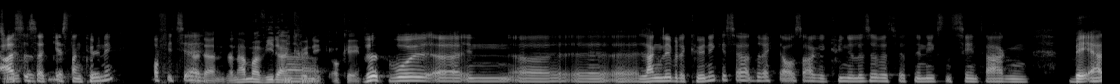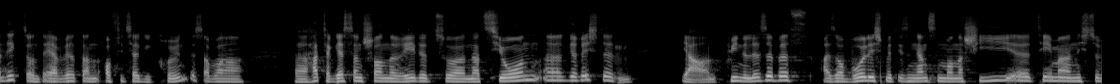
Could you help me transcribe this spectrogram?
Charles ist seit gestern König, offiziell. Ja, dann, dann haben wir wieder einen Äh, König. Okay. Wird wohl äh, in äh, äh, Lang lebe der König, ist ja direkte Aussage. Queen Elizabeth wird in den nächsten zehn Tagen beerdigt und er wird dann offiziell gekrönt, ist aber, äh, hat ja gestern schon eine Rede zur Nation äh, gerichtet. Mhm. Ja, und Queen Elizabeth, also obwohl ich mit diesem ganzen Monarchie-Thema nicht so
